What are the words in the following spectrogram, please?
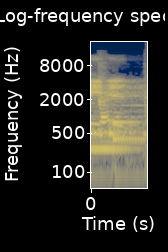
Maiden.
